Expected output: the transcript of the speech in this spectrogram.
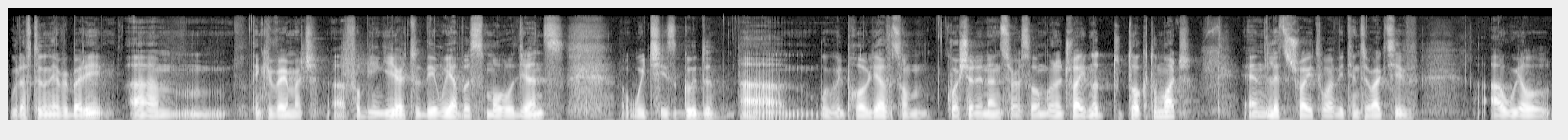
Good afternoon, everybody. Um, thank you very much uh, for being here. Today we have a small audience, which is good. Um, we will probably have some question and answer, so I'm going to try not to talk too much, and let's try to have it interactive. I will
